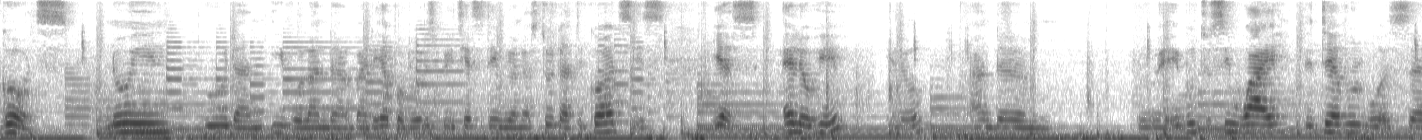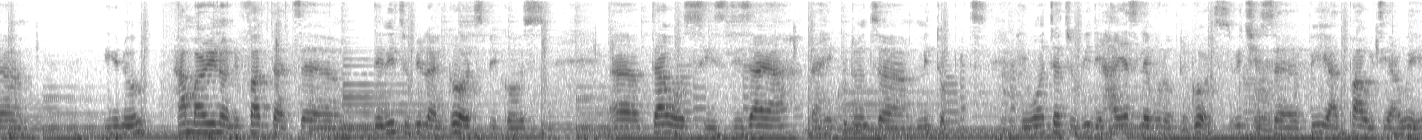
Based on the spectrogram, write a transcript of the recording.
gods, knowing good and evil. And uh, by the help of the Holy Spirit, yesterday we understood that the gods is, yes, Elohim, you know, and um, we were able to see why the devil was, um, you know, hammering on the fact that um, they need to be like gods because uh, that was his desire that he couldn't uh, meet up with. He wanted to be the highest level of the gods, which is uh, be at par with Yahweh,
